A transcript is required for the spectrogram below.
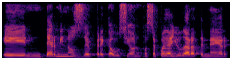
en términos de precaución, pues te puede ayudar a tener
